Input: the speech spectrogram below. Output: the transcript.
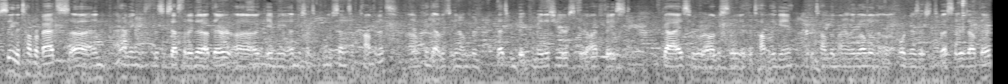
seeing the tougher bats uh, and having the success that I did out there uh, gave me a new sense of, new sense of confidence. Um, I think that was you know been, that's been big for me this year. So I faced guys who are obviously at the top of the game, at the top of the minor league level, and the organization's best hitters out there.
